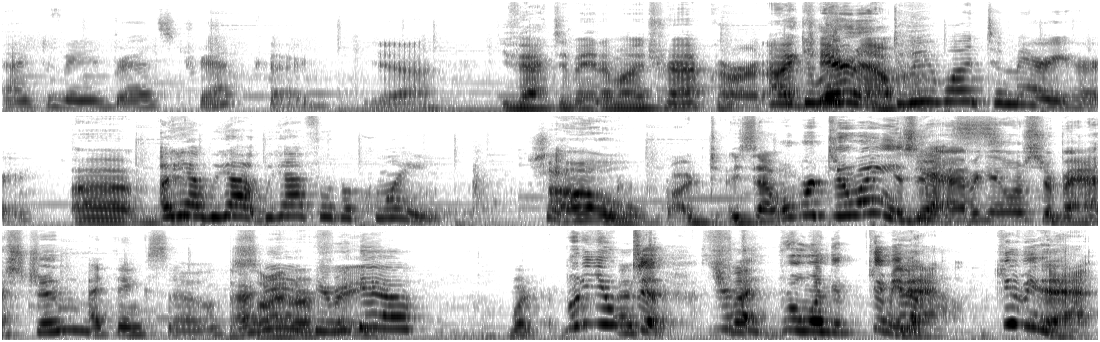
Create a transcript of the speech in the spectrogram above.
Activated Brad's trap card. Yeah. You've activated my trap card. Oh, I care we, now. Do we want to marry her? Uh, Oh yeah, we got we got flip a coin. Shit. Oh, is that what we're doing? Is Yes. it Abigail or Sebastian? I think so. Sign okay, our here we fate. go. What? What are you Okay, doing? You're what? rolling. A, give me that. Give me that.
